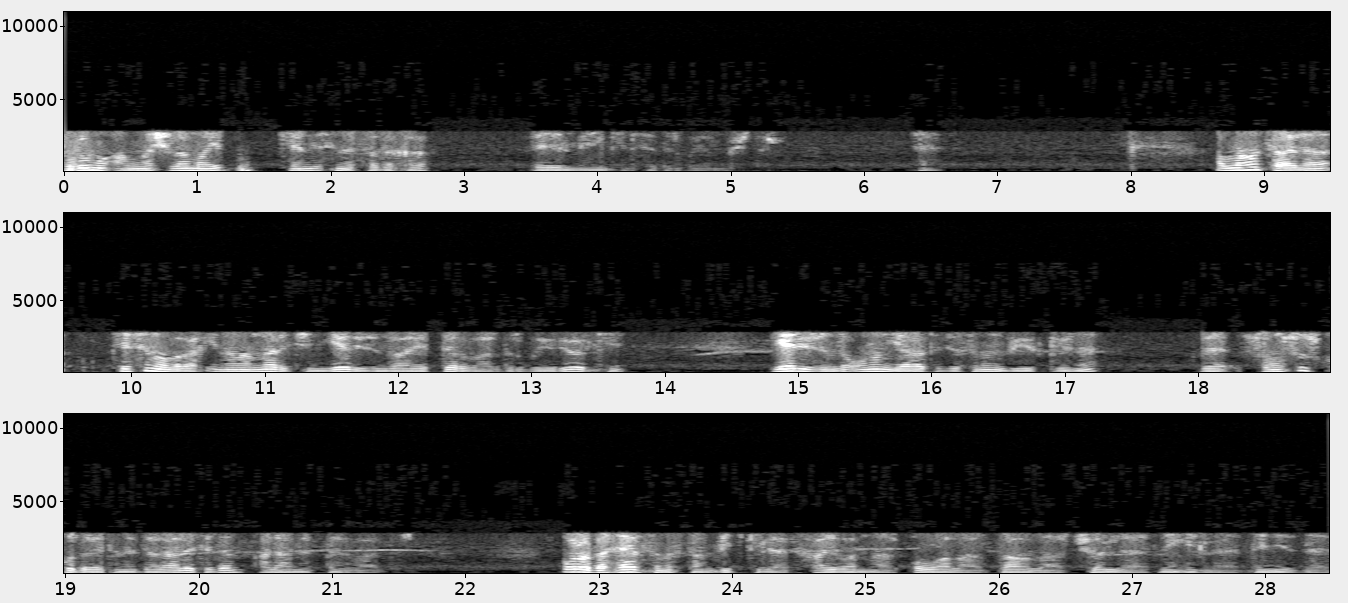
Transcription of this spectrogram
durumu anlaşılamayıp kendisine sadaka verilmeyen kimsedir buyurmuştur. Evet. allah Teala kesin olarak inananlar için yeryüzünde ayetler vardır buyuruyor ki yeryüzünde onun yaratıcısının büyüklüğüne ve sonsuz kudretine delalet eden alametler vardır. Orada her sınıftan bitkiler, hayvanlar, ovalar, dağlar, çöller, nehirler, denizler,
